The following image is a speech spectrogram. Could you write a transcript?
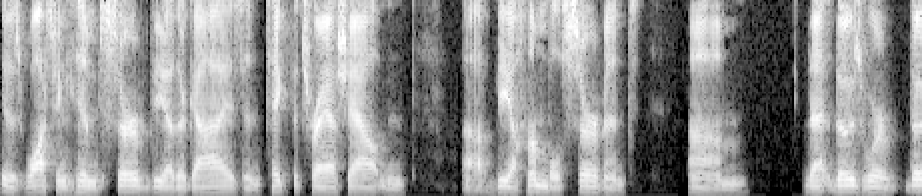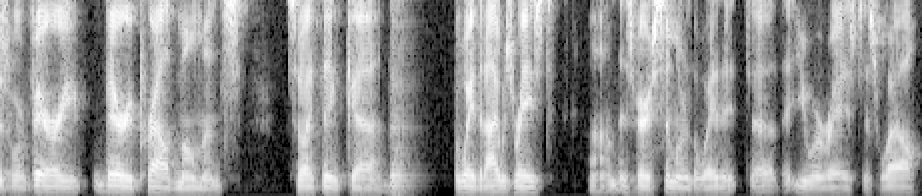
is watching him serve the other guys and take the trash out and uh, be a humble servant um, that those were those were very very proud moments so i think uh, the, the way that i was raised um, is very similar to the way that uh, that you were raised as well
